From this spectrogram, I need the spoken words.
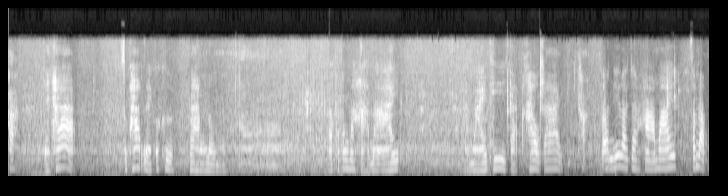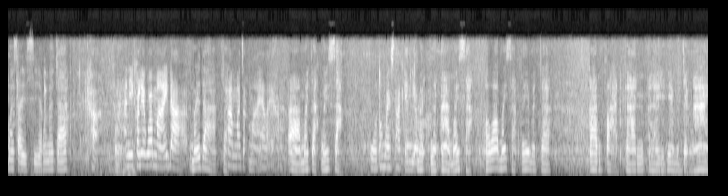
ค่ะ แต่ถ้าสุภาพหน่อยก็คือรางลมอ๋อเราก็ต้องมาหาไม้ หาไม้ที่จะเข้าได้ ค่ะ ตอนนี้เราจะหาไม้สำหรับมาใส่เสียงนะจ๊ะ ค่ะ อ่าอันนี้เขาเรียกว่าไม้ด่างไม้ดากจ้ะทำมาจากไม้อะไรคะอ่ามาจากไม้สักโอ้ต้องไม้สักอย่างเดียวเหรไม้อคะนั่นอ่าไม้สัก เพราะว่าไม้สักเนี่ยมันจะการปาดการอะไรเนี่ยมันจะง่าย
